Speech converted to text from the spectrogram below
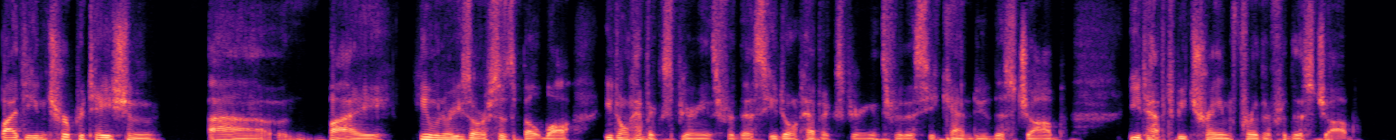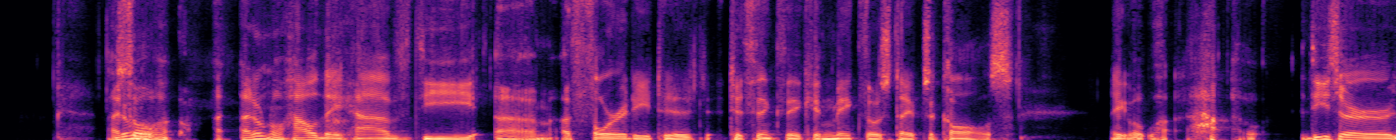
by the interpretation uh, by human resources about, well, you don't have experience for this, you don't have experience for this, you can't do this job. You'd have to be trained further for this job. I don't so, know. I don't know how they have the um, authority to to think they can make those types of calls. How, these are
